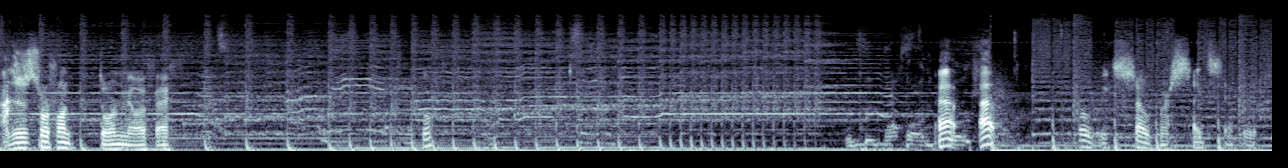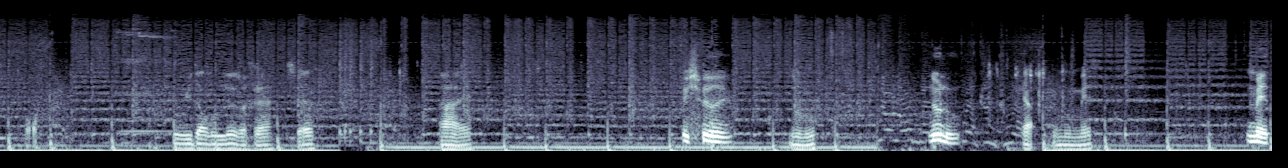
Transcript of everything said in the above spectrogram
Het is een soort van thornmail effect. Cool. Ah, ah. Oh, ik zou het maar sidesteppen. Oh. Doe je dan lullig hè, Zet. Ah, ja. Wie speel je? Noemoe. Nunu. Ja, noemoe mid. Mid.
